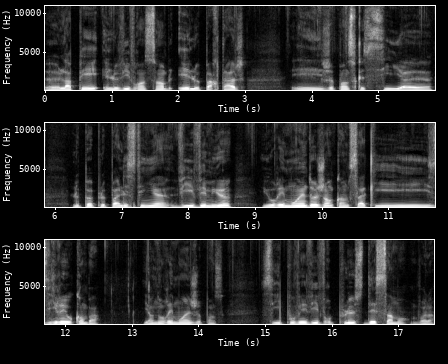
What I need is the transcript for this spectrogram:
euh, la paix et le vivre ensemble et le partage. Et je pense que si euh, le peuple palestinien vivait mieux, il y aurait moins de gens comme ça qui iraient au combat. Il y en aurait moins, je pense. S'ils pouvaient vivre plus décemment, voilà.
